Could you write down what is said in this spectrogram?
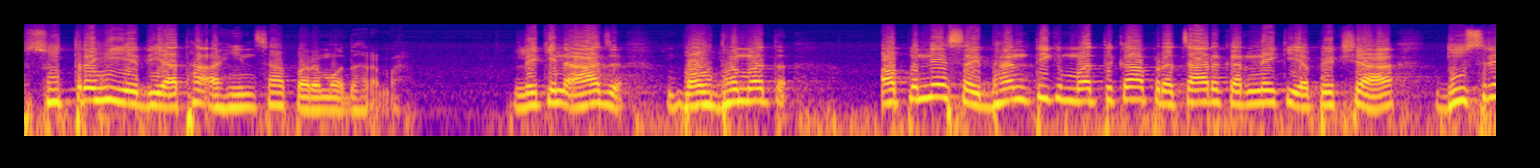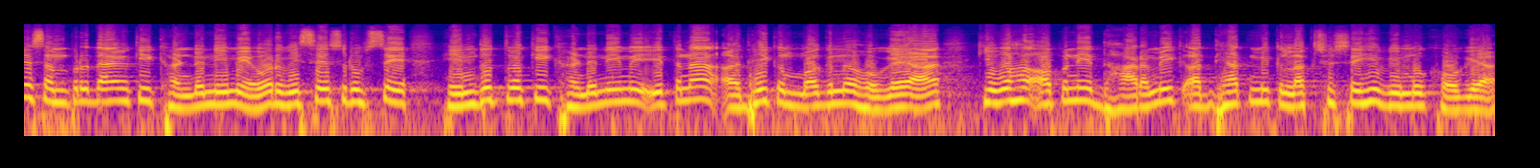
सूत्र ही ये दिया था, अहिंसा परमो धर्म। लेकिन आज बौद्ध मत अपने सैद्धांतिक मत का प्रचार करने की अपेक्षा दूसरे संप्रदायों की खंडनी में और विशेष रूप से हिंदुत्व की खंडनी में इतना अधिक मग्न हो गया कि वह अपने धार्मिक, आध्यात्मिक लक्ष्य से ही विमुख हो गया।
